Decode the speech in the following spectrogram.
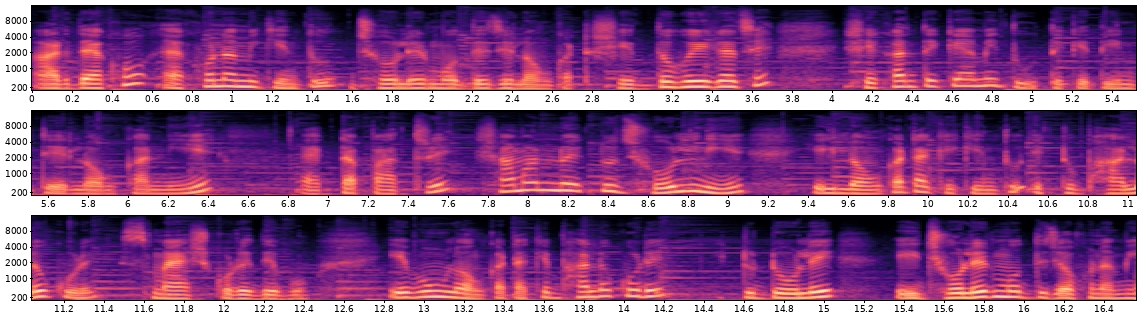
আর দেখো, এখন আমি কিন্তু ঝোলের মধ্যে যে লঙ্কাটা সেদ্ধ হয়ে গেছে, সেখান থেকে আমি দু থেকে তিনটে লঙ্কা নিয়ে একটা পাত্রে সামান্য একটু ঝোল নিয়ে এই লঙ্কাটাকে কিন্তু একটু ভালো করে স্ম্যাশ করে দেব। এবং লঙ্কাটাকে ভালো করে একটু ডোলে এই ঝোলের মধ্যে যখন আমি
